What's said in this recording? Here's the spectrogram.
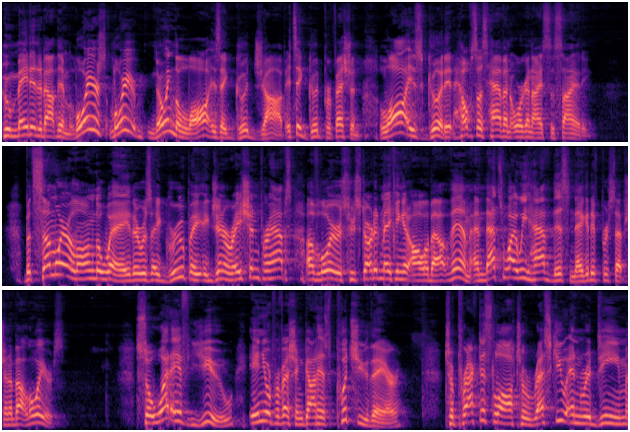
who made it about them. Lawyers, lawyer, knowing the law is a good job, it's a good profession. Law is good, it helps us have an organized society. But somewhere along the way, there was a group, a, a, generation perhaps, of lawyers who started making it all about them. And that's why we have this negative perception about lawyers. So, what if you, in your profession, God has put you there to practice law, to rescue and redeem,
